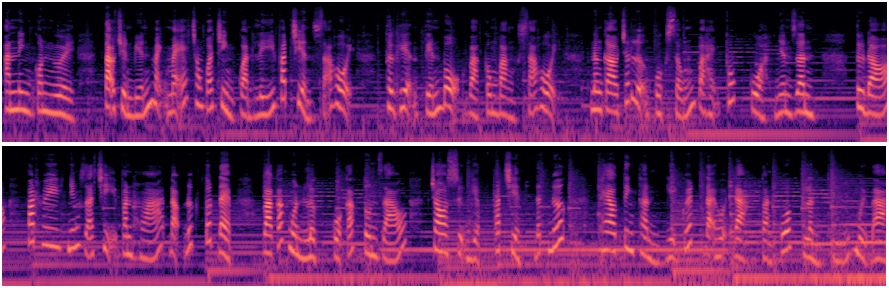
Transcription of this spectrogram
an ninh con người, tạo chuyển biến mạnh mẽ trong quá trình quản lý phát triển xã hội, thực hiện tiến bộ và công bằng xã hội, nâng cao chất lượng cuộc sống và hạnh phúc của nhân dân. Từ đó, phát huy những giá trị văn hóa, đạo đức tốt đẹp và các nguồn lực của các tôn giáo cho sự nghiệp phát triển đất nước theo tinh thần nghị quyết Đại hội Đảng toàn quốc lần thứ 13.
